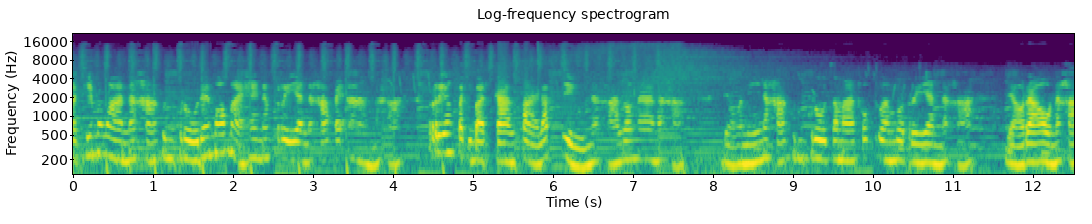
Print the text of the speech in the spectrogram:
จากที่เมื่อวานนะคะ คุณครูได้มอบหมายให้นักเรียนนะคะ ไปอ่านนะคะ เรื่องปฏิบัติการสายลับจิ๋วนะคะล่วงหน้านะคะ เดี๋ยววันนี้นะคะ คุณครูจะมาทบทวนบทเรียนนะคะ เดี๋ยวเรานะคะ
